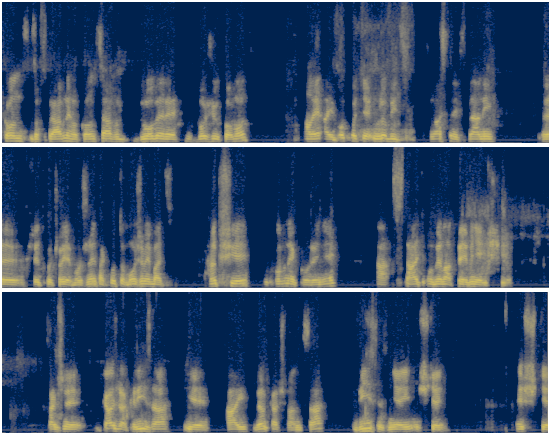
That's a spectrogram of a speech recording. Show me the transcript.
konc, zo správneho konca v dôvere v Božiu pomoc, ale aj v ochote urobiť z vlastnej strany všetko, čo je možné, tak potom môžeme mať hĺbšie duchovné korene a stať oveľa pevnejšie. Takže každá kríza je aj veľká šanca výjsť z nej ešte, ešte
